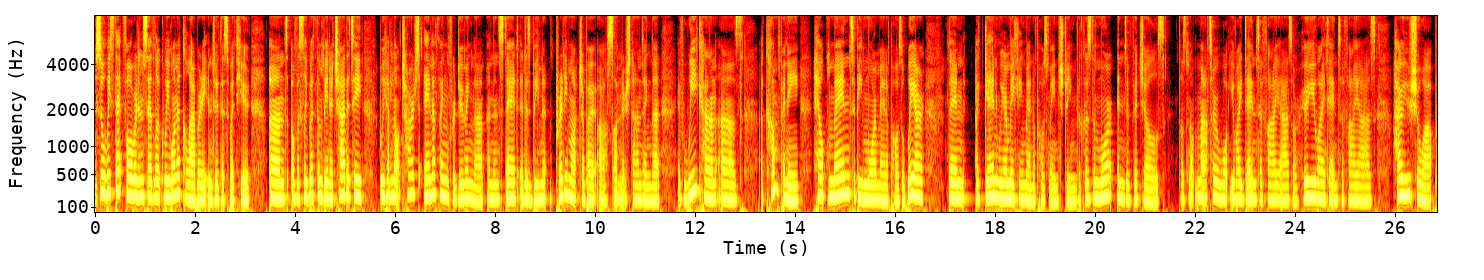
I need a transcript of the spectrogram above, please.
So we stepped forward and said, Look, we want to collaborate and do this with you. And obviously, with them being a charity, we have not charged anything for doing that. And instead, it has been pretty much about us understanding that if we can, as a company help men to be more menopause aware, then again, we are making menopause mainstream because the more individuals does not matter what you identify as or who you identify as, how you show up.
